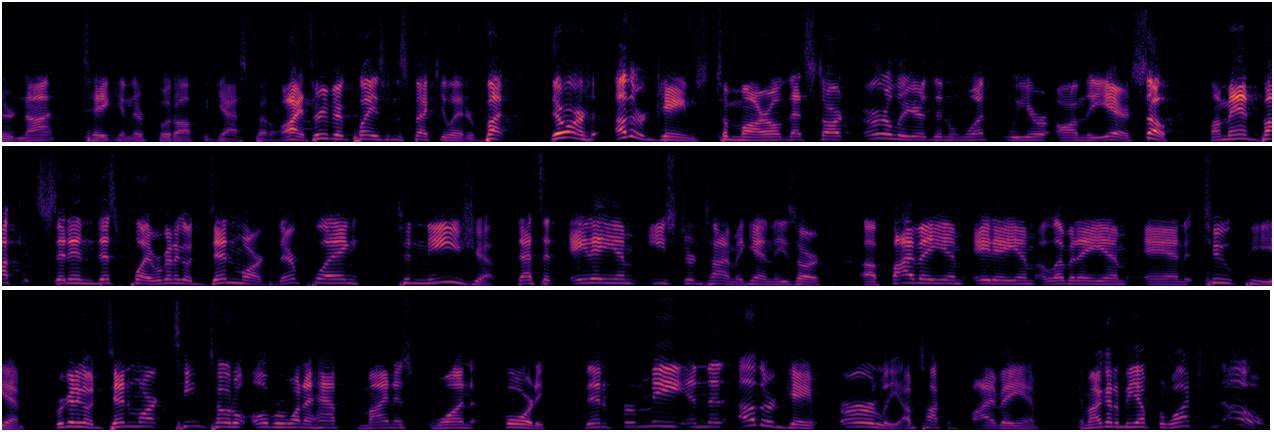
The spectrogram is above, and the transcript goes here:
they're not taking their foot off the gas pedal. All right, three big plays from the speculator. But there are other games tomorrow that start earlier than what we are on the air. So, my man Bucket, sit in this play. We're going to go Denmark. They're playing Tunisia. That's at 8 a.m. Eastern Time. Again, these are uh, 5 a.m., 8 a.m., 11 a.m., and 2 p.m. We're going to go Denmark team total over one and a half minus 140. Then for me, in the other game early, I'm talking 5 a.m. Am I going to be up to watch? No,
